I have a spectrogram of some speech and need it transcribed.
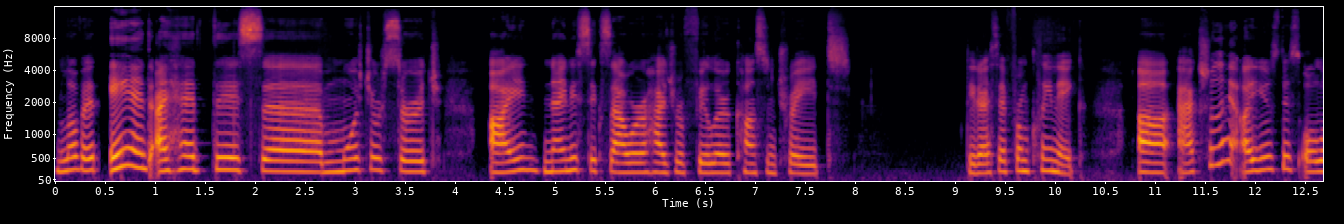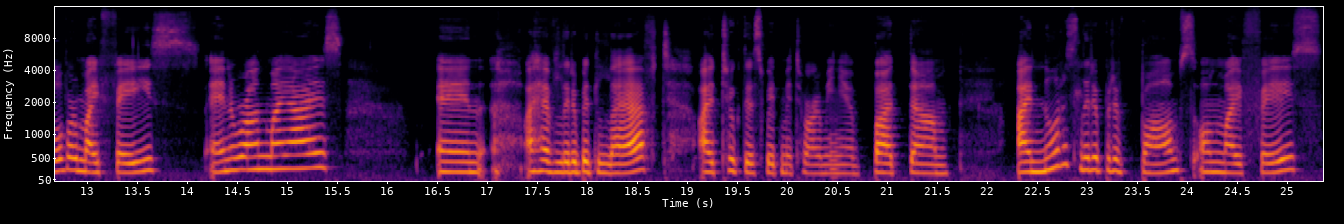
love it. And I had this uh, Moisture Surge Eye 96 Hour Hydro Filler Concentrate. Did I say from Clinique? Uh, actually, I use this all over my face and around my eyes and I have a little bit left. I took this with me to Armenia, but um, I noticed a little bit of bumps on my face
